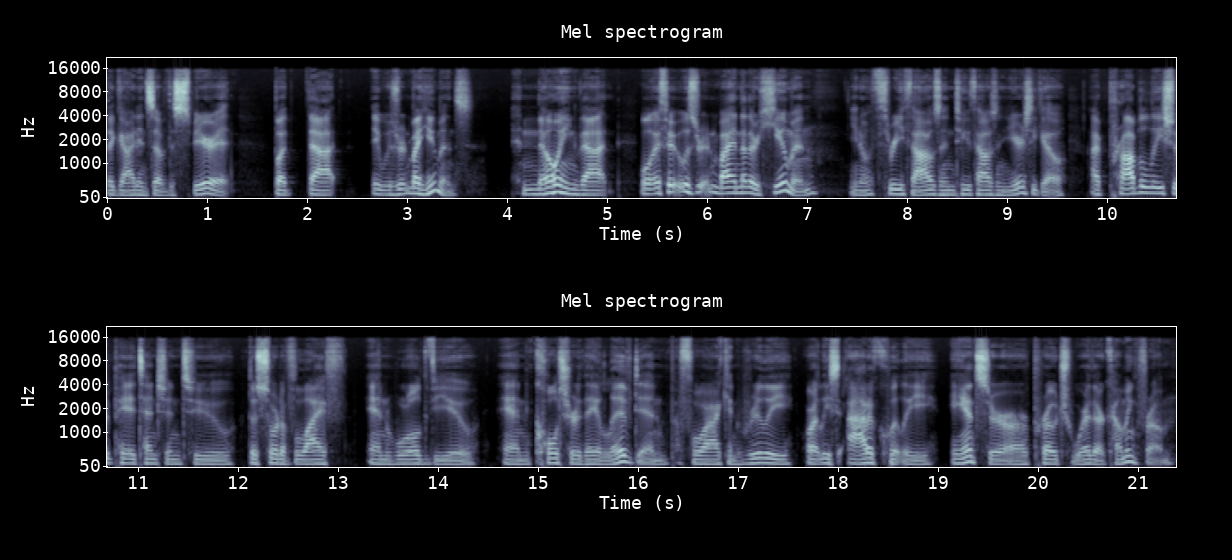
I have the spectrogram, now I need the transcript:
the guidance of the Spirit, but that it was written by humans. And knowing that, well, if it was written by another human, you know, 3,000, 2,000 years ago, I probably should pay attention to the sort of life and worldview and culture they lived in before I can really, or at least adequately, answer or approach where they're coming from,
